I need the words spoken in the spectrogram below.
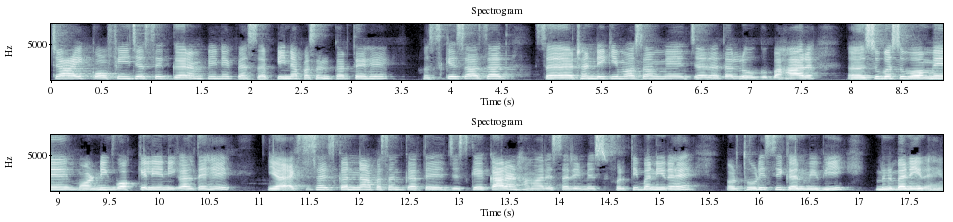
चाय, कॉफ़ी जैसे गर्म पीने पीना पसंद करते हैं। उसके साथ साथ ठंडी के मौसम में ज़्यादातर लोग बाहर सुबह सुबह में मॉर्निंग वॉक के लिए निकलते हैं या एक्सरसाइज करना पसंद करते हैं, जिसके कारण हमारे शरीर में स्फूर्ति बनी रहे और थोड़ी सी गर्मी भी बनी रहे।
